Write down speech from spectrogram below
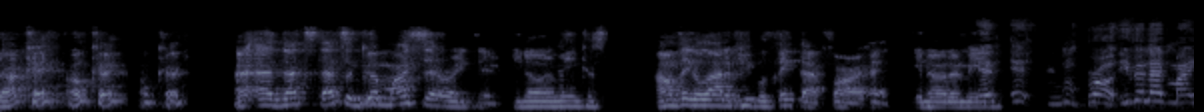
Okay, okay, okay. I, I, that's that's a good mindset right there. You know what I mean? Because I don't think a lot of people think that far ahead. You know what I mean? It, it, bro even at my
